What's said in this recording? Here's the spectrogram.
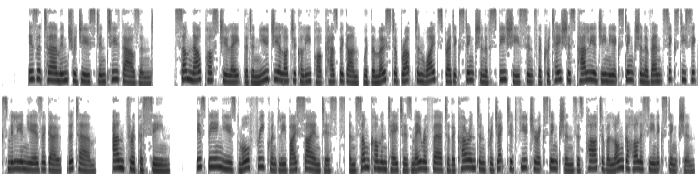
is a term introduced in 2000. Some now postulate that a new geological epoch has begun, with the most abrupt and widespread extinction of species since the Cretaceous-Paleogene extinction event 66 million years ago. The term Anthropocene is being used more frequently by scientists, and some commentators may refer to the current and projected future extinctions as part of a longer Holocene extinction.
